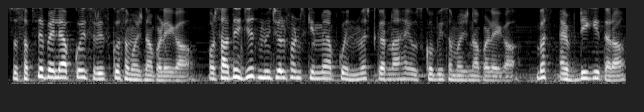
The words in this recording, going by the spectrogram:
सो सबसे पहले आपको इस रिस्क को समझना पड़ेगा। और साथ ही जिस म्यूचुअल फंड स्कीम में आपको इन्वेस्ट करना है, उसको भी समझना पड़ेगा। बस एफडी की तरह,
